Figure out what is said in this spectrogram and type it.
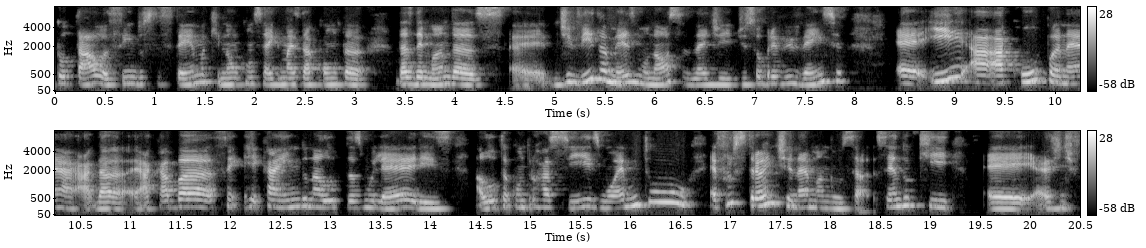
total, assim, do sistema, que não consegue mais dar conta das demandas é, de vida mesmo nossas, né, de, de sobrevivência, é, e a, a, culpa, né, a, a, acaba recaindo na luta das mulheres, a luta contra o racismo, é muito, é frustrante, né, Manu, sendo que é, a gente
